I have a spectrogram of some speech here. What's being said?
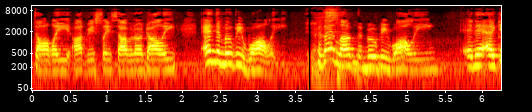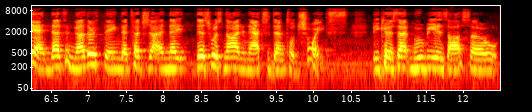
Dali, obviously Salvador Dali, and the movie WALL-E. Because yes. I love the movie WALL-E. And it, again, that's another thing that touches on, and they, this was not an accidental choice because that movie is also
